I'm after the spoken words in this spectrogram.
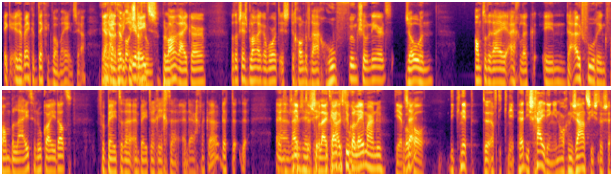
Ik, daar ben ik het denk ik wel mee eens, ja. Denk dat hebben we je steeds genoemd. belangrijker, wat ook steeds belangrijker wordt, is de, gewoon de vraag hoe functioneert zo'n ambtenarij eigenlijk in de uitvoering van beleid en hoe kan je dat verbeteren en beter richten en dergelijke. Dat, de, de, die eh, knip tussen beleid en kijkt natuurlijk alleen maar nu. die hebben ook al die knip, de, of die knip, hè, die scheiding in organisaties tussen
